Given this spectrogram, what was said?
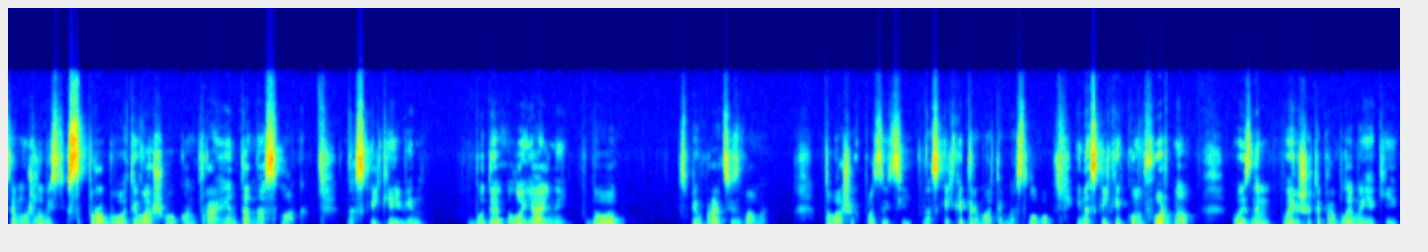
Це можливість спробувати вашого контрагента на смак, наскільки він буде лояльний до співпраці з вами, до ваших позицій, наскільки триматиме слово, і наскільки комфортно ви з ним вирішите проблеми, які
